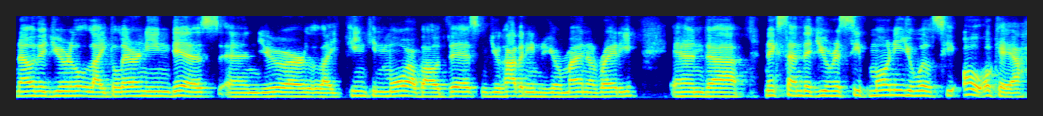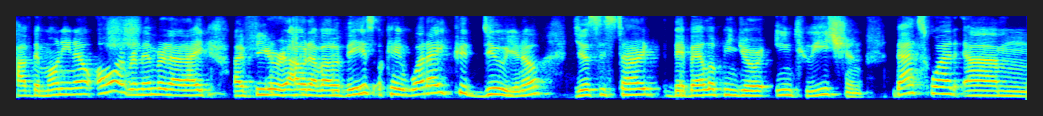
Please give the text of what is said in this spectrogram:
now that you're like learning this and you are like thinking more about this and you have it in your mind already, and uh, next time that you receive money, you will see, oh, okay, I have the money now. Oh, I remember that I I figured out about this. Okay, what I could do, you know, just start developing your intuition. That's what um,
